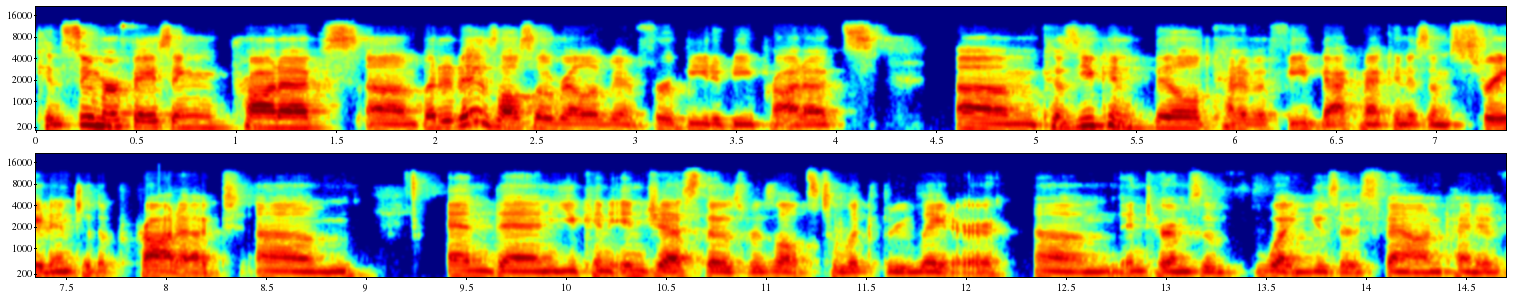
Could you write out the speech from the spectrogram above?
consumer facing products, um, but it is also relevant for B2B products because um, you can build kind of a feedback mechanism straight into the product. Um, and then you can ingest those results to look through later um, in terms of what users found kind of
